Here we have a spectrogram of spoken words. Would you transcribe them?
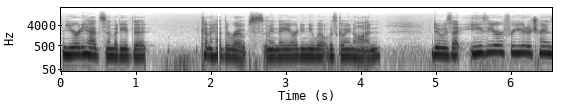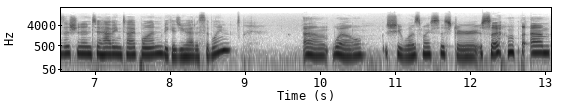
you already had somebody that kind of had the ropes. I mean, they already knew what was going on. Do was that easier for you to transition into having type one because you had a sibling? Um, well, she was my sister, so um,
